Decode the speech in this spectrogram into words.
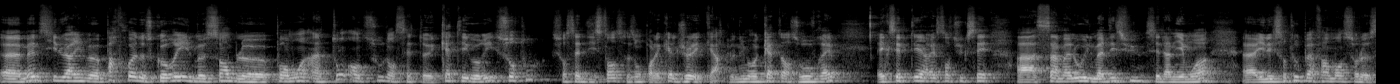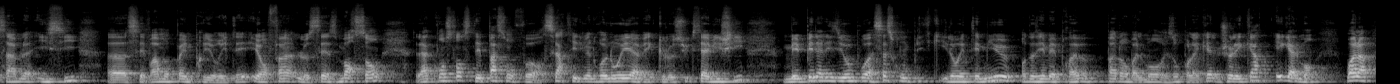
euh, même s'il lui arrive parfois de scorer, il me semble pour moi un ton en dessous dans cette catégorie, surtout sur cette distance, raison pour laquelle je l'écarte. Le numéro 14, Rouvray, excepté un récent succès à Saint-Malo, il m'a déçu ces derniers mois. Euh, il est surtout performant sur le sable. Ici, c'est vraiment pas une priorité. Et enfin, le 16, Morsan, la constance n'est pas son fort. Certes, il vient de renouer avec le succès à Vichy, mais pénalisé au poids, ça se complique. Il aurait été mieux en deuxième épreuve, pas d'emballement, raison pour laquelle je l'écarte cartes également. Voilà,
